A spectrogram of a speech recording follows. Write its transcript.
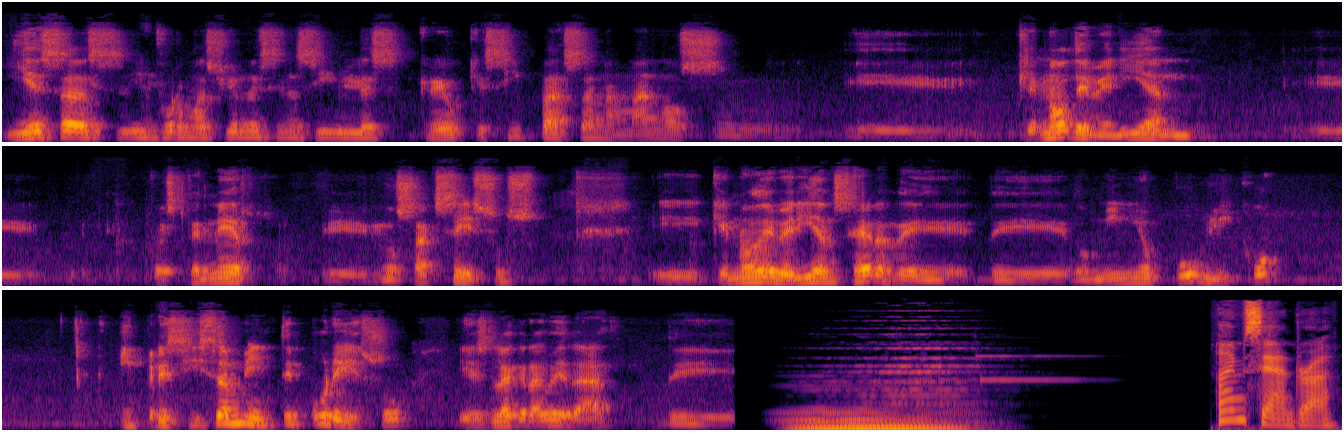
Y esas informaciones sensibles creo que sí pasan a manos eh, que no deberían eh, pues tener eh, los accesos que no deberían ser de, dominio público. Y precisamente por eso es la gravedad de... I'm Sandra,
